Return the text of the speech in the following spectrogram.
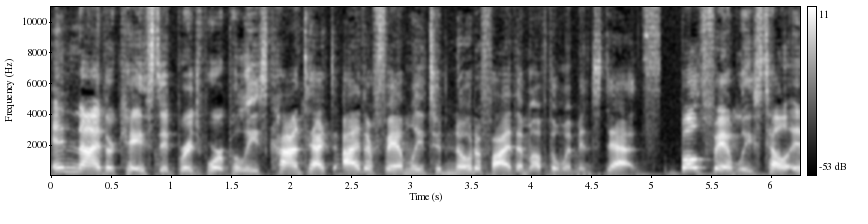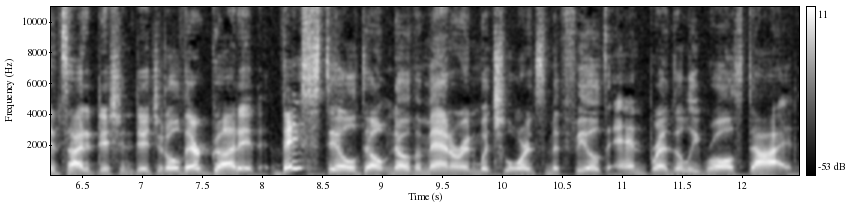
In neither case did Bridgeport police contact either family to notify them of the women's deaths. Both families tell Inside Edition Digital they're gutted. They still don't know the manner in which Lauren Smithfield and Brenda Lee Rawls died,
